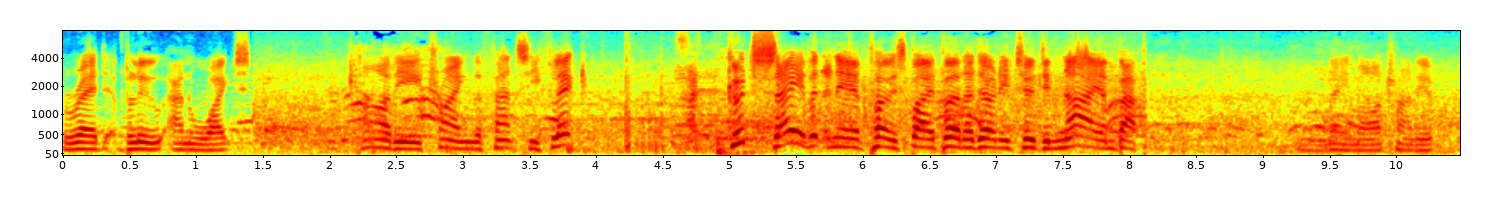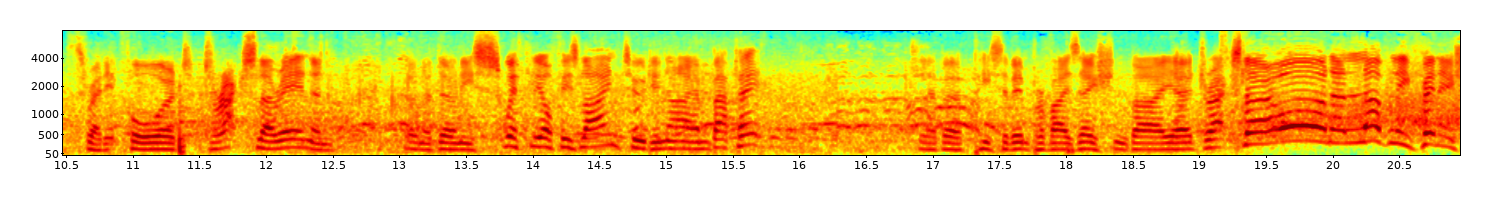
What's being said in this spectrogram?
red, blue and white. Cardi trying the fancy flick. A good save at the near post by Bernardoni to deny Mbappe. Trying to thread it forward. Draxler in and Donadoni swiftly off his line to deny Mbappe. Clever piece of improvisation by uh, Draxler. Oh, and a lovely finish.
